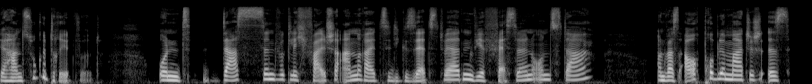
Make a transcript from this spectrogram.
der Hand zugedreht wird. Und das sind wirklich falsche Anreize, die gesetzt werden. Wir fesseln uns da und was auch problematisch ist,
